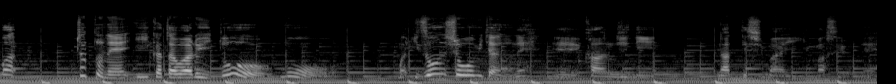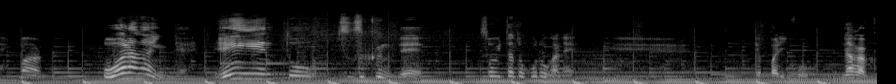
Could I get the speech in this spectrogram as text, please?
まあちょっとね言い方悪いともう、まあ、依存症みたいなね、えー、感じになってしまいますよね。まあ終わらないんで延々と続くんでそういったところがね、えー、やっぱりこう長く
